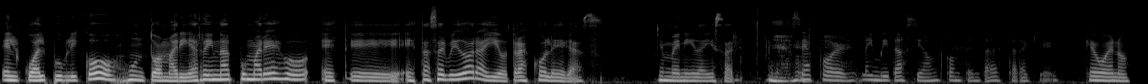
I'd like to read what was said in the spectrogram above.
el cual publicó junto a María Reinal Pumarejo, eh, esta servidora y otras colegas. Bienvenida, Isar. Gracias por la invitación, contenta de estar aquí hoy. Qué bueno.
